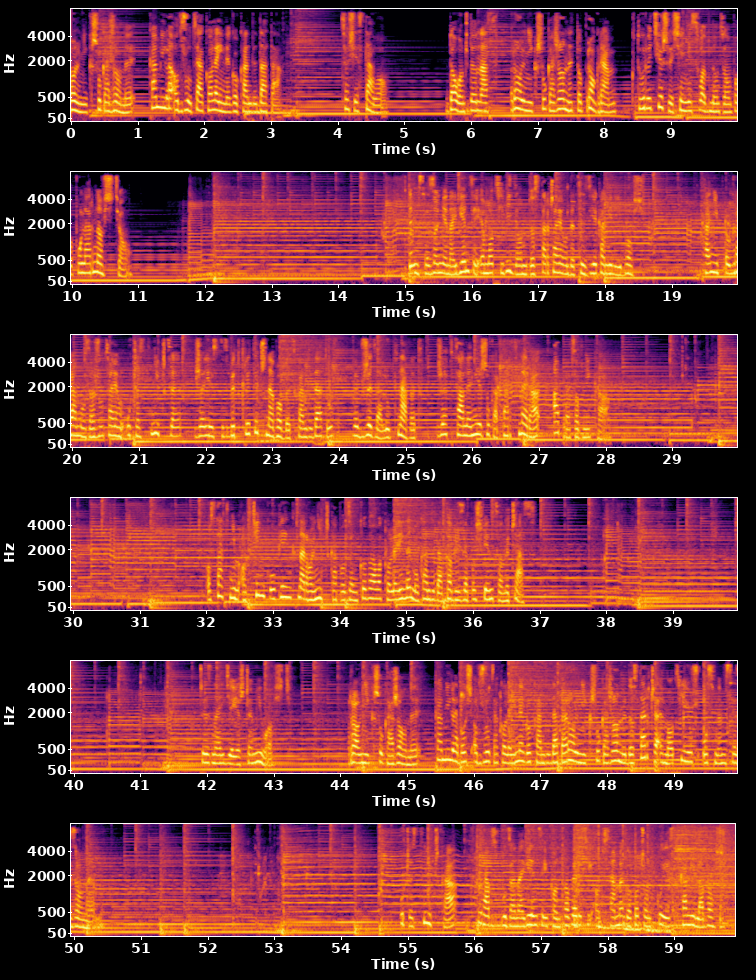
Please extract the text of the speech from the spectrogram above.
Rolnik szuka żony, Kamila odrzuca kolejnego kandydata. Co się stało? Dołącz do nas, Rolnik szuka żony to program, który cieszy się niesłabnącą popularnością. W tym sezonie najwięcej emocji widzom dostarczają decyzje Kamili Boś. Fani programu zarzucają uczestniczce, że jest zbyt krytyczna wobec kandydatów, wybrzydza lub nawet, że wcale nie szuka partnera, a pracownika. W ostatnim odcinku piękna rolniczka podziękowała kolejnemu kandydatowi za poświęcony czas. Czy znajdzie jeszcze miłość? Rolnik szuka żony, Kamila Boś odrzuca kolejnego kandydata Rolnik szuka żony dostarcza emocji już ósmym sezonem. Uczestniczka, która wzbudza najwięcej kontrowersji od samego początku jest Kamila Boś.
